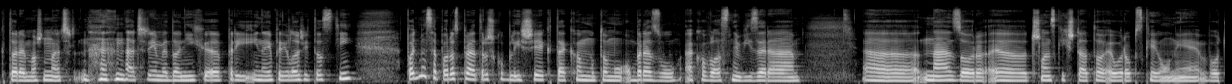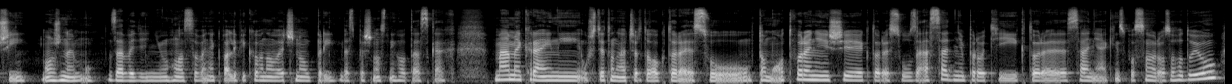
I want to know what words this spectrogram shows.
ktoré možno načr- načrieme do nich e, pri inej príležitosti. Poďme sa porozprávať trošku bližšie k takomu tomu obrazu, ako vlastne vyzerá názor e, členských štátov Európskej únie voči možnému zavedeniu hlasovania kvalifikovanou väčšinou pri bezpečnostných otázkach. Máme krajiny, už ste to načrtol, ktoré sú tomu otvorenejšie, ktoré sú zásadne proti, ktoré sa nejakým spôsobom rozhodujú.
